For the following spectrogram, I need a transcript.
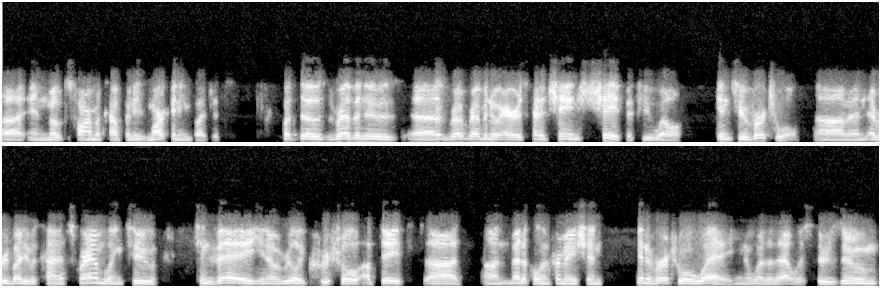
uh, in most pharma companies' marketing budgets. But those revenues, uh, re- revenue areas kind of changed shape, if you will, into virtual, um, and everybody was kind of scrambling to convey, you know, really crucial updates uh, on medical information in a virtual way. You know, whether that was through Zoom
